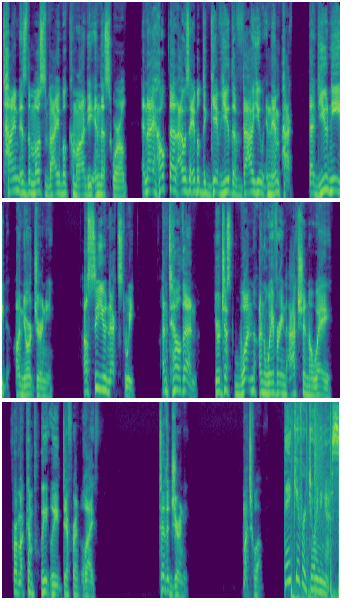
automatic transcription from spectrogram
Time is the most valuable commodity in this world. And I hope that I was able to give you the value and impact that you need on your journey. I'll see you next week. Until then, you're just one unwavering action away from a completely different life. To the journey. Much love. Thank you for joining us,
